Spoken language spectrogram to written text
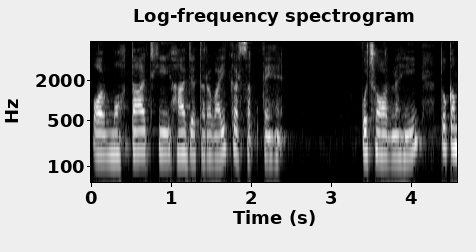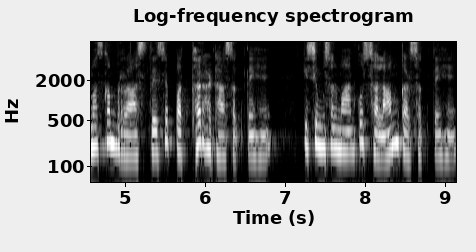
اور محتاج کی حاجت روائی کر سکتے ہیں۔ کچھ اور نہیں تو کم از کم راستے سے پتھر ہٹا سکتے ہیں، کسی مسلمان کو سلام کر سکتے ہیں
